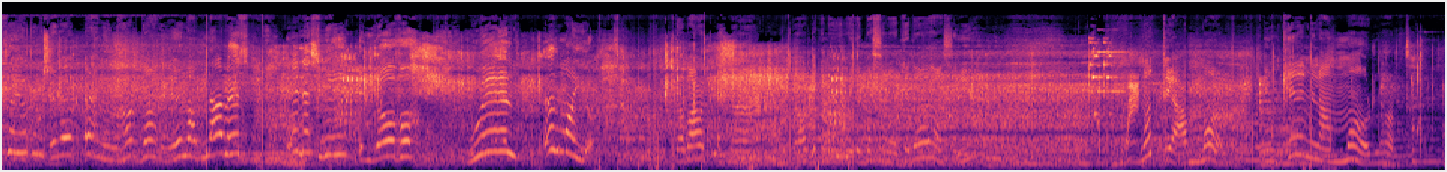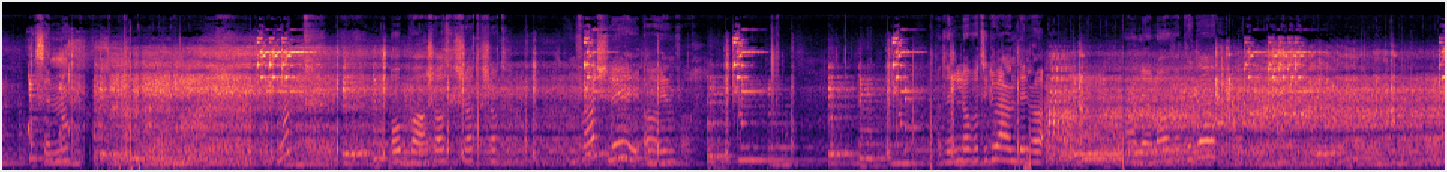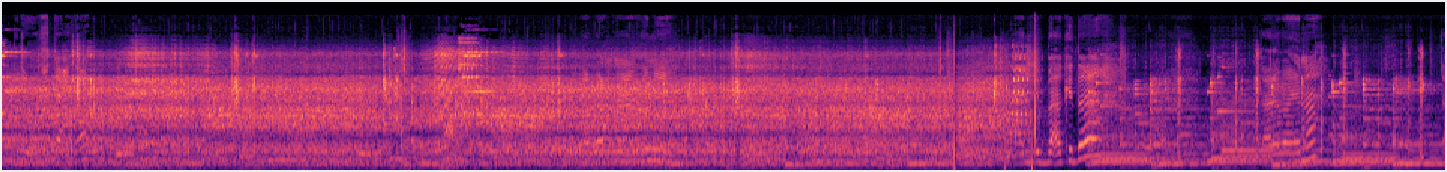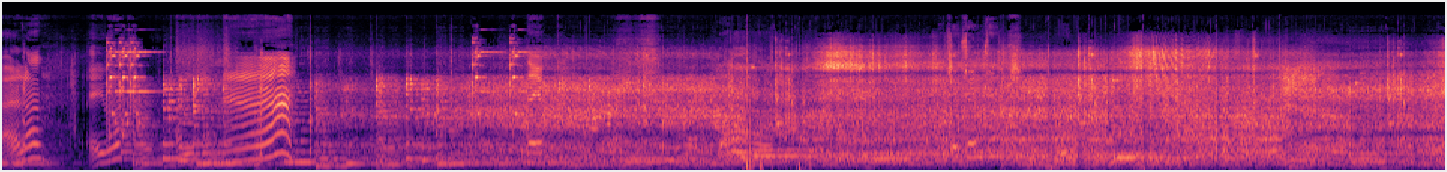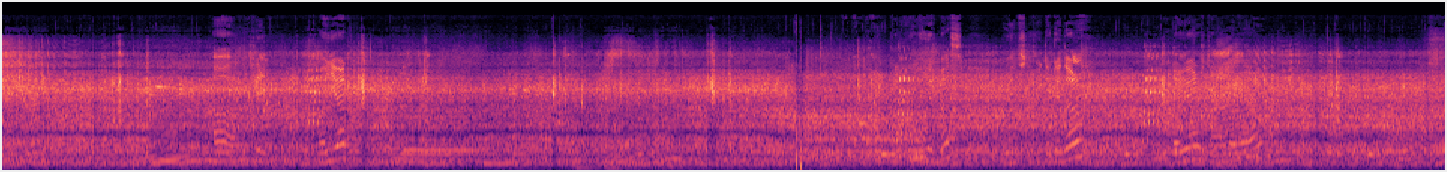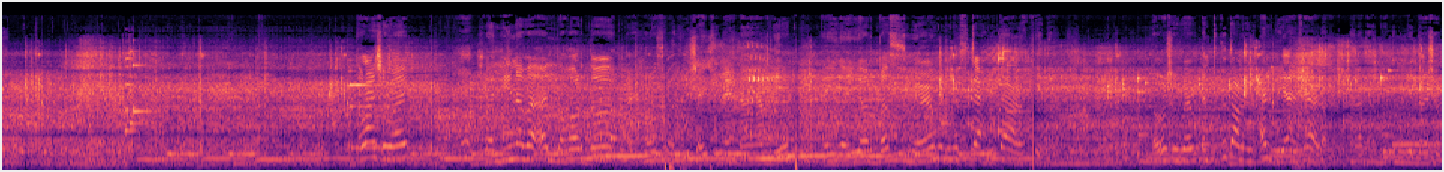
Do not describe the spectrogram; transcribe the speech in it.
ازيكم يا شباب إحنا النهارده هنلعب لعبة الاسمين اللافا والمية. طبعا إحنا النهارده كنا هنيجي بس كده السرير نط يا عمار كان العمار النهارده استنى. نط. أوبا شاطر شاطر شاطر. مينفعش ليه؟ آه ينفع. هذه تيجي بقى عندنا على لعبة كده. بقى كده.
